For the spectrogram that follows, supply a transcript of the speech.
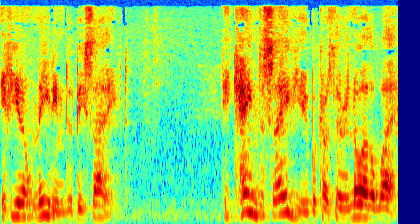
if you don't need him to be saved? He came to save you because there is no other way.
